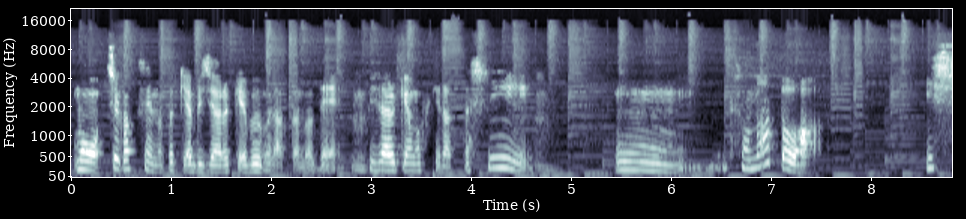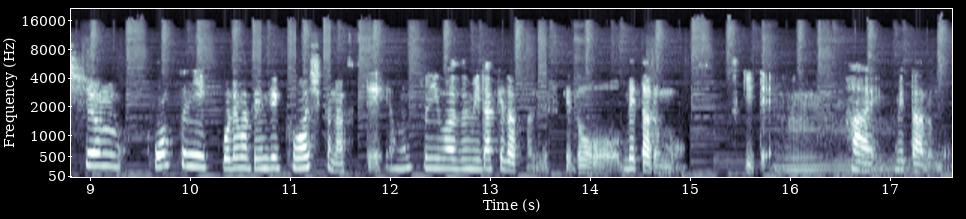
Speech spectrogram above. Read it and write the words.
も中学生の時はビジュアル系ブームだったので、うん。ビジュアル系も好きだったしう、ん。うん、その後は、一瞬、本当にこれは全然詳しくなくて、本当に上積みだけだったんですけど、メタルも好きで、うん。はい、メタルも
